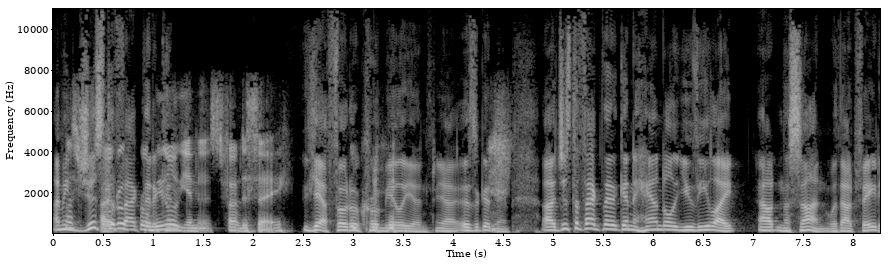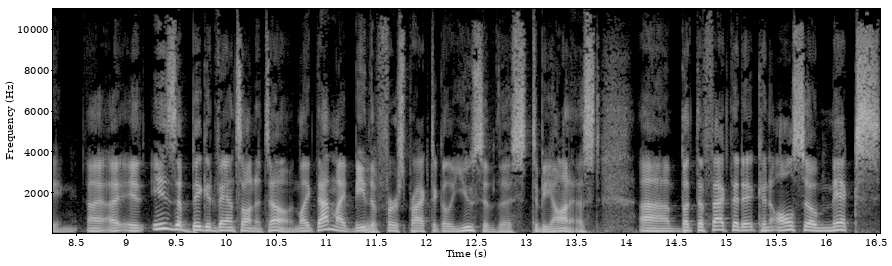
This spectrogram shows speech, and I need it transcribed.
I mean, just the fact that it can, is fun to say. yeah, PhotoChromeleon, yeah, is a good name. Uh, just the fact that it can handle UV light out in the sun without fading, uh, it is a big advance on its own. Like that might be the first practical use of this, to be honest. Uh, but the fact that it can also mix,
